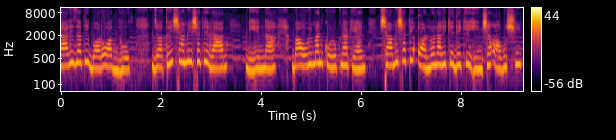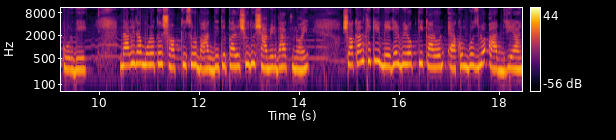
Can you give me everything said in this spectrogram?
নারী জাতি বড় অদ্ভুত। যতই স্বামীর সাথে রাগ ঘেন্না বা অভিমান করুক না কেন, স্বামীর সাথে অন্য নারীকে দেখে হিংসা অবশ্যই করবে। নারীরা মূলত সব কিছুর ভাগ দিতে পারে শুধু স্বামীর ভাগ নয়। সকাল থেকে মেঘের বিরক্তি কারণ এখন বুঝলো আদ্রিয়ান।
